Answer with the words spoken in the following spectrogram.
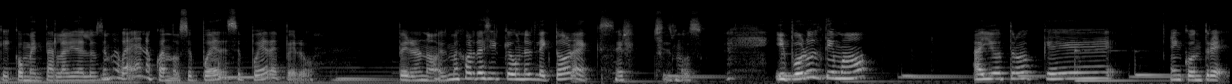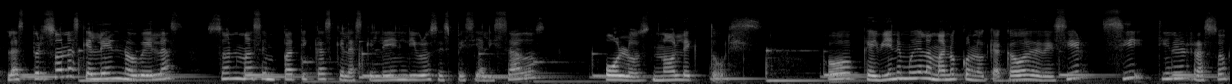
que comentar la vida de los demás. Bueno, cuando se puede, se puede, pero pero no, es mejor decir que uno es lector que ser chismoso. Y por último, hay otro que encontré. Las personas que leen novelas son más empáticas que las que leen libros especializados o los no lectores. Ok, viene muy a la mano con lo que acabo de decir. Sí, tienes razón.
